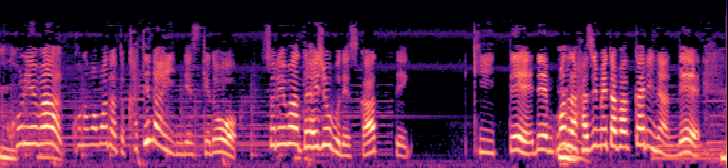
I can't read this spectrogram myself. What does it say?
うん。これはこのままだと勝てないんですけど、それは大丈夫ですかって聞いて、で、まだ始めたばっかりなんで、うん。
